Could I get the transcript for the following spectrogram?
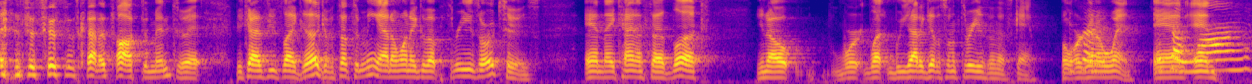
His assistants kind of talked him into it because he's like, look, if it's up to me, I don't want to give up threes or twos. And they kind of said, look, you know, we're let we got to give some threes in this game, but we're a- gonna win. It's And- a and long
